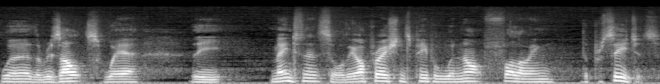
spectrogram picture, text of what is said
where the results where the maintenance or the operations people were not following the procedures.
